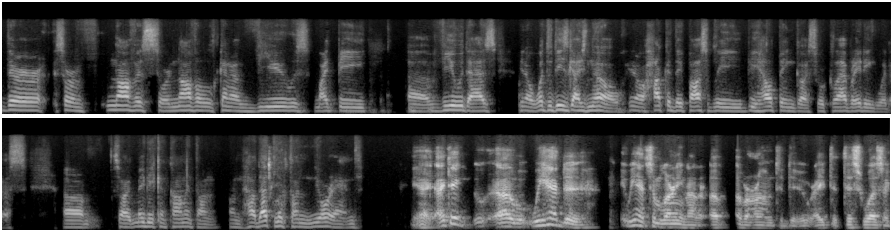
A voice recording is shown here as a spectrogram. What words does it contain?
their sort of novice or novel kind of views might be uh, viewed as, you know, what do these guys know? You know, how could they possibly be helping us or collaborating with us? Um, so maybe you can comment on, on how that looked on your end. Yeah, I think uh, we had to, we had some learning on, our- of, of our own to do, right? That this was a,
